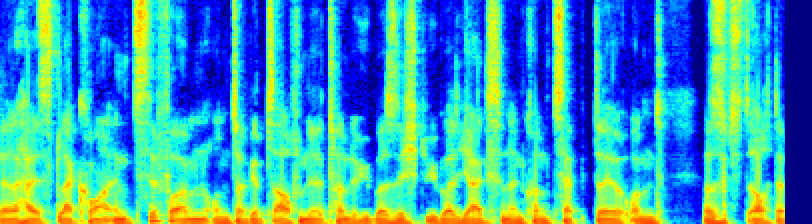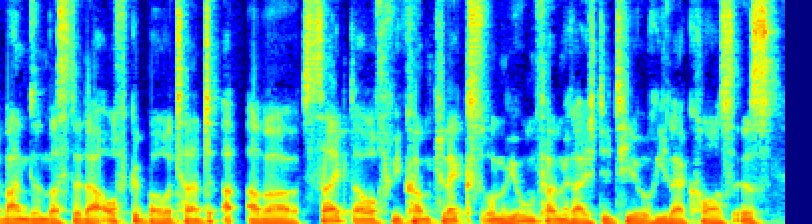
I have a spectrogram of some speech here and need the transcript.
der heißt Lacan entziffern und da gibt's auch eine tolle Übersicht über die einzelnen Konzepte und das ist auch der Wahnsinn, was der da aufgebaut hat, aber zeigt auch, wie komplex und wie umfangreich die Theorie Lacans ist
